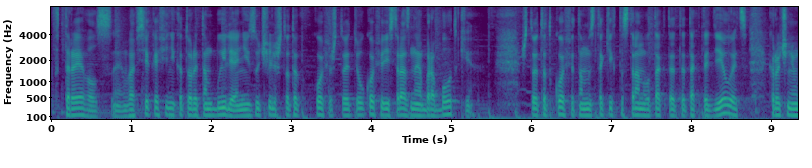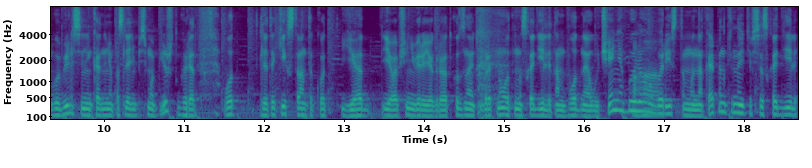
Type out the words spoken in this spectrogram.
в Тревелс, во все кофейни, которые там были, они изучили, что такое кофе, что это у кофе есть разные обработки, что этот кофе там из таких-то стран вот так-то, это так-то делается. Короче, они углубились, они когда мне последнее письмо пишут, говорят, вот для таких стран такой, я, я вообще не верю, я говорю, откуда знаете? Говорят, ну вот мы сходили, там водное обучение были Ага. у бариста, мы на капинги на эти все сходили,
